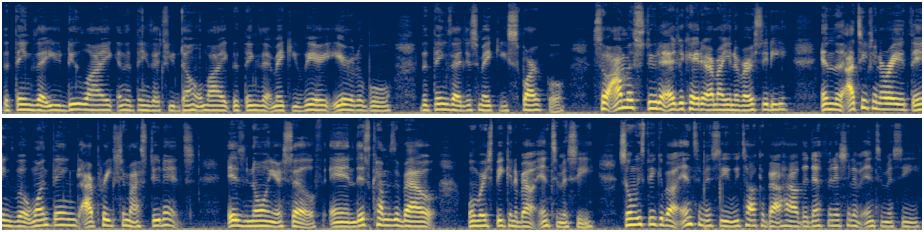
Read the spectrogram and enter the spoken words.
the things that you do like and the things that you don't like, the things that make you very irritable, the things that just make you sparkle. So I'm a student educator at my university and the, I teach an array of things, but one thing I preach to my students is knowing yourself. And this comes about when we're speaking about intimacy. So when we speak about intimacy, we talk about how the definition of intimacy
